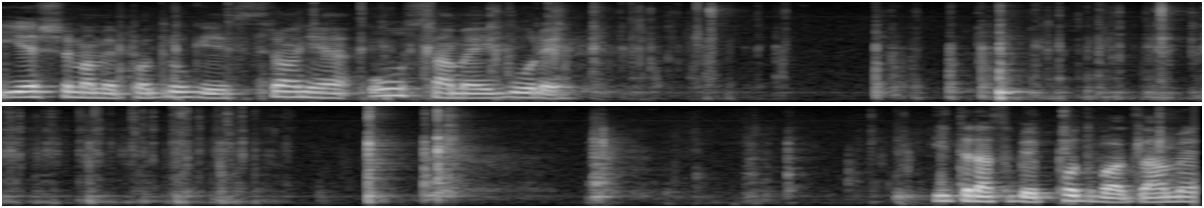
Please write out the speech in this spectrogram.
I jeszcze mamy po drugiej stronie u samej góry. I teraz sobie podwadzamy.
